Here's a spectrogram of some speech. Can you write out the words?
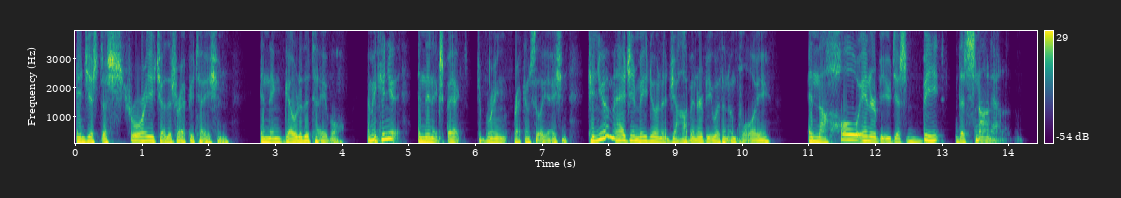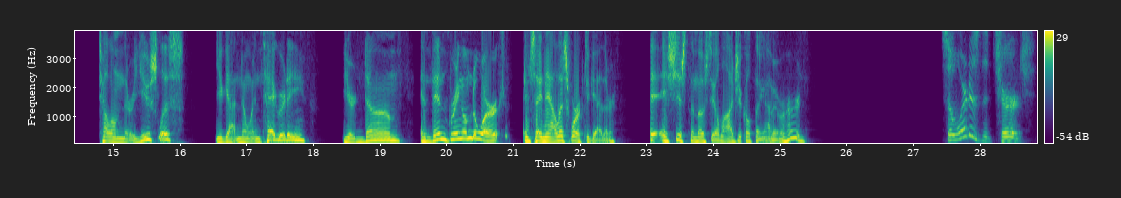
and just destroy each other's reputation and then go to the table? I mean, can you, and then expect to bring reconciliation? Can you imagine me doing a job interview with an employee and the whole interview just beat the snot out of them? Tell them they're useless, you got no integrity, you're dumb, and then bring them to work and say, now let's work together. It's just the most illogical thing I've ever heard. So where does the church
